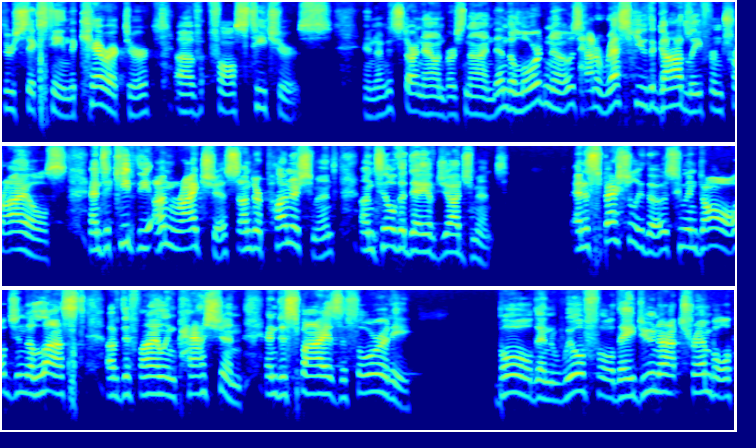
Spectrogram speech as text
through 16, the character of false teachers. And I'm going to start now in verse 9. Then the Lord knows how to rescue the godly from trials and to keep the unrighteous under punishment until the day of judgment and especially those who indulge in the lust of defiling passion and despise authority. Bold and willful, they do not tremble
